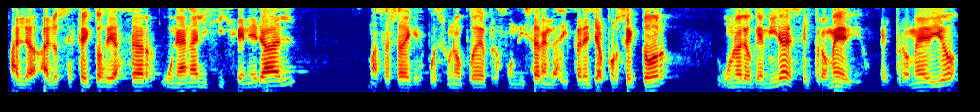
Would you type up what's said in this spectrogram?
a, a los efectos de hacer un análisis general, más allá de que después uno puede profundizar en las diferencias por sector, uno lo que mira es el promedio. El promedio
